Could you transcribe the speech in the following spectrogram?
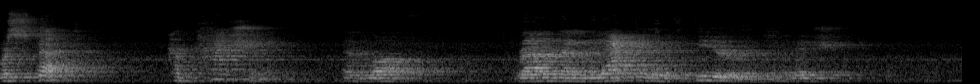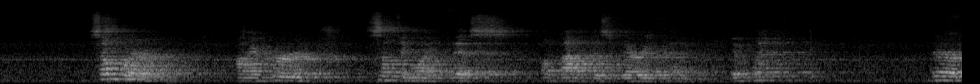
respect, compassion, and love, rather than reacting with fear and intimidation. Somewhere I heard something like this about this very thing. It went, there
